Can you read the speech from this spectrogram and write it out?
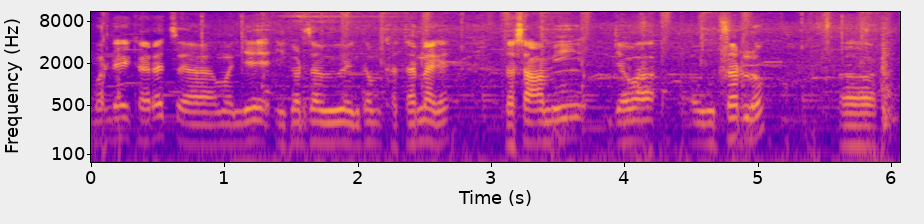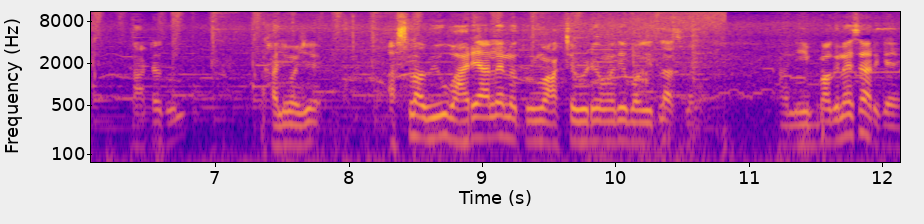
म्हणजे खरंच अं, म्हणजे इकडचा व्ह्यू एकदम खतरनाक आहे. तसं आम्ही जेव्हा उतरलो घाटातून खाली म्हणजे असला व्ह्यू भारी आला ना तुम्ही मागच्या व्हिडिओमध्ये बघितला असला आणि बघण्यासारखं आहे.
